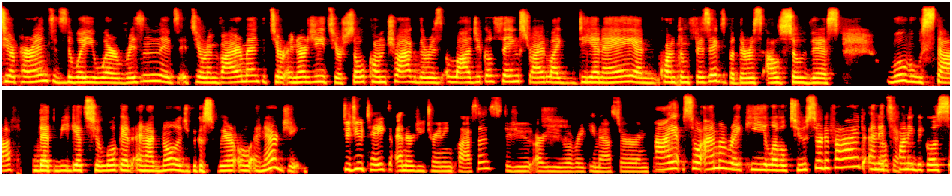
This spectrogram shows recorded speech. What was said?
it's your parents, it's the way you were risen, it's it's your environment, it's your energy, it's your soul contract. There is logical things, right? Like DNA and quantum physics, but there is also this woo woo stuff that we get to look at and acknowledge because we're all energy. Did you take energy training classes? Did you, are you a Reiki master or anything? I am. So I'm a Reiki level two certified. And it's okay. funny because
